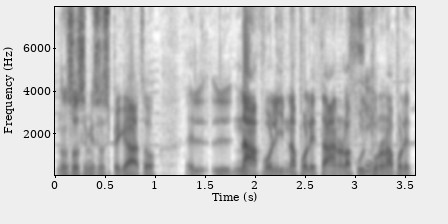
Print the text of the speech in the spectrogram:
non so se mi sono spiegato. Il, il Napoli, il napoletano, la Sì. cultura napoletana,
